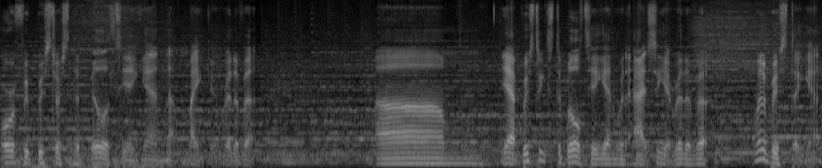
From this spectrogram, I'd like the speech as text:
Or if we boost our stability again, that might get rid of it. Um, yeah, boosting stability again would actually get rid of it. I'm going to boost it again.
